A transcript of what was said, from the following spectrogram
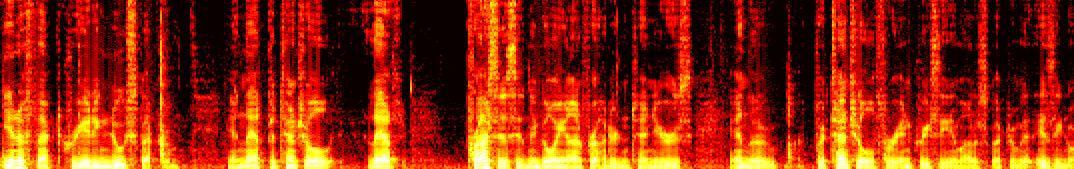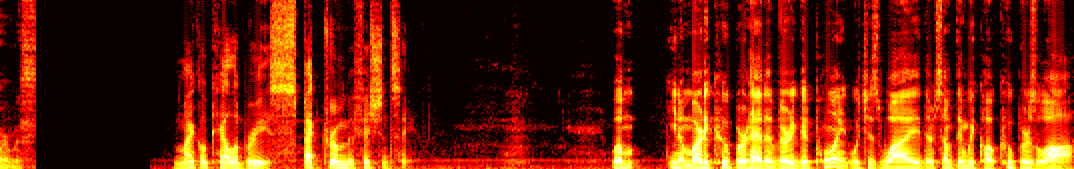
in effect, creating new spectrum. And that potential, that process has been going on for 110 years, and the potential for increasing the amount of spectrum is enormous. Michael Calabrese, spectrum efficiency. Well, you know, Marty Cooper had a very good point, which is why there's something we call Cooper's Law,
